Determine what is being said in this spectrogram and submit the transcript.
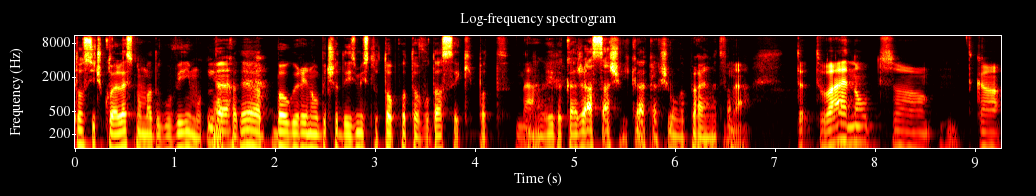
То всичко е лесно, ма да го видим от някъде, да. а българин обича да измисля топлата вода всеки път. Да. Нали, да каже, аз сега ще ви кажа как ще го направим това. Да. Т- това е едно от а, така,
